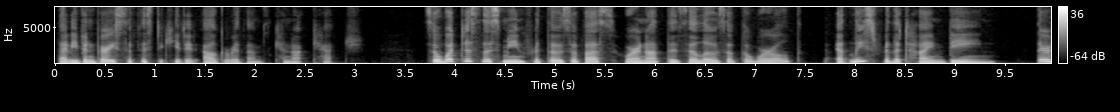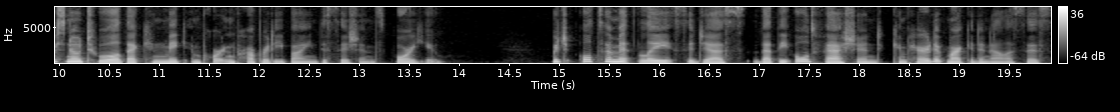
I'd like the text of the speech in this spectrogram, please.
that even very sophisticated algorithms cannot catch. So, what does this mean for those of us who are not the Zillows of the world? At least for the time being, there's no tool that can make important property buying decisions for you. Which ultimately suggests that the old fashioned comparative market analysis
